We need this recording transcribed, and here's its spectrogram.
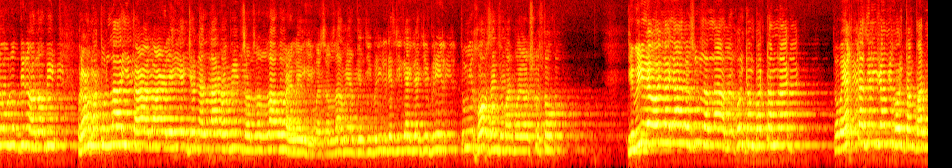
নুরুদ্দিন হলবি রহমাতুল্লাহি তাআলা আলাইহি একজন আল্লাহর হাবিব সাল্লাল্লাহু আলাইহি ওয়াসাল্লাম একদিন জিবরিল রে জিগাইলা জিবরিল, তুমি খোঁজেন তোমার বয়স কত? জিবরিলে কইলা ইয়া আল্লাহ আমি কইতাম পারতাম না। তবে একটা জিনিস আমি কইতাম পারব,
